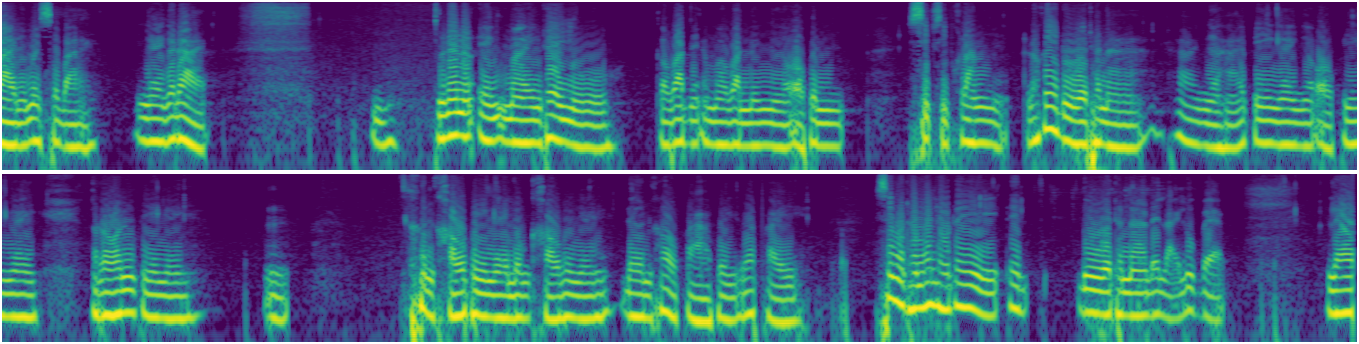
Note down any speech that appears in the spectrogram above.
บายหรือไม่สบายยังไงก็ได้ดังนั้นเองมาเองถ้าอยู่กับวัดเนี่ยมาวันหนึ่งเหงื่อออกเป็นสิบสิบครั้งเนี่ยเราก็ดูเวทนา ถ้าเหงื่อหายไปยังไงเหงื่อออกไปยังไง ร้อนไปยังไงอืม ขึ้นเขาไปยังไงลงเขาไปยังไง เดินเข้าป่าไปว่าไป ซึ่งมันทำให้เราได้ได้ดูเวทนาได้หลายรูปแบบ แล้ว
